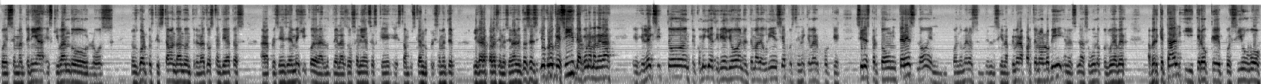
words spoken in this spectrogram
pues se mantenía esquivando los los golpes que se estaban dando entre las dos candidatas a la presidencia de México, de, la, de, las dos alianzas que están buscando precisamente llegar a Palacio Nacional. Entonces, yo creo que sí, de alguna manera, eh, el éxito, entre comillas, diría yo, en el tema de audiencia, pues tiene que ver porque sí despertó un interés, ¿no? En, cuando menos, si en la primera parte no lo vi, en la segunda, pues voy a ver, a ver qué tal, y creo que pues sí hubo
